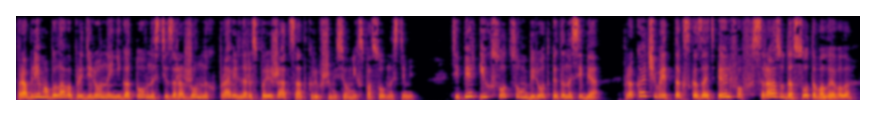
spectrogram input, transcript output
проблема была в определенной неготовности зараженных правильно распоряжаться открывшимися у них способностями. Теперь их социум берет это на себя, прокачивает, так сказать, эльфов сразу до сотого левела.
